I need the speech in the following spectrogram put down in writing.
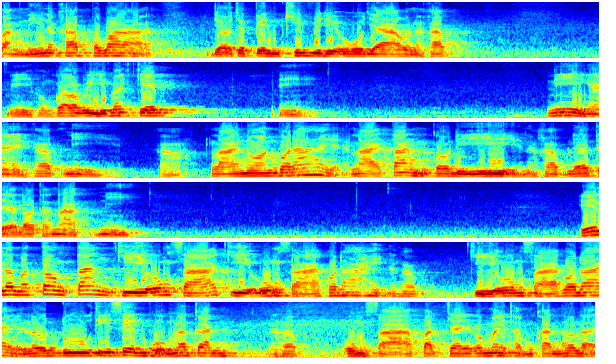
ฝั่งนี้นะครับ เพราะว่าเดี๋ยวจะเป็นคลิปวิดีโอยาวนะครับ นี่ผมก็เอาหวีมาเก็บนี่นี่ไงครับนี่ ลายนอนก็ได้ ลายตั้งก็ดีนะครับ แล้วแต่เราถนัดนี่ เอ๊ะแล้วมันต้องตั้งกี่องศากี่องศาก็ได้นะครับ กี่องศาก็ได้ เราดูที่เส้นผมแล้วกันนะครับ องศาปัจจัยก็ไม่สำคัญเท่าไหร่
